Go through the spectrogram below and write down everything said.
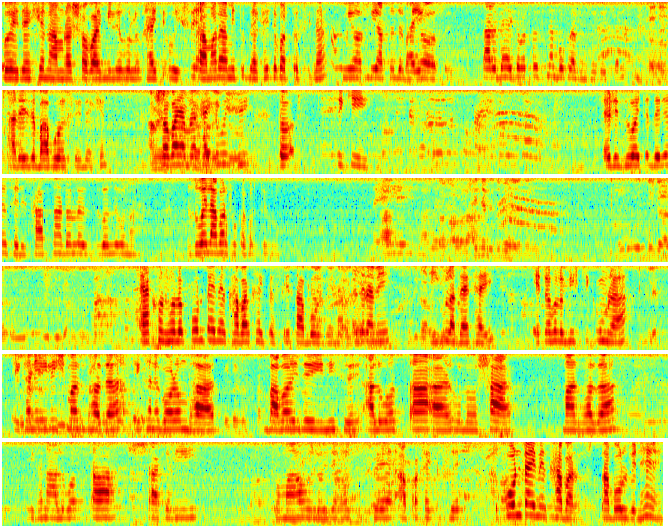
তো এই দেখেন আমরা সবাই মিলে হলো খাইতে বসছি আমার আমি তো দেখাইতে পারতেছি না আমিও আছি আপনাদের ভাইও আছে। তারা দেখাইতে পারতেছি না বোকরা কিনছে দেখতে না? আর এই যে বাবু আছে দেখেন। সবাই আমরা খাইতে বসছি তো তুই কি? এটি জুয়াইতে দেরি আছে এটি সাত না আটালে জুয়া যাব না। জুয়াইলে আবার ফোকা করতে হবে এখন হলো কোন টাইমের খাবার খাইতেছি তা বলবেন। আপনাদের আমি এইগুলা দেখাই। এটা হলো মিষ্টি কুমড়া, এখানে ইলিশ মাছ ভাজা, এখানে গরম ভাত, বাবা ওই যে নিচে আলু ভর্তা আর হলো শাক, মাছ ভাজা, এখানে আলু ভর্তা শাকেরই তো মা হইল ওই যে খাইতেছে, আপা খাইতেছে। তো কোন টাইমের খাবার তা বলবেন হ্যাঁ?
